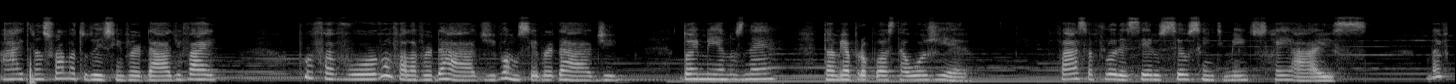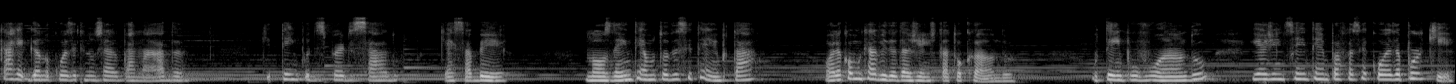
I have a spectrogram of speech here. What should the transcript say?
ai, transforma tudo isso em verdade, vai. Por favor, vamos falar a verdade, vamos ser verdade. Dói menos, né? Então, minha proposta hoje é: faça florescer os seus sentimentos reais. Não vai ficar regando coisa que não serve para nada. Que tempo desperdiçado. Quer saber? Nós nem temos todo esse tempo, tá? Olha como que a vida da gente está tocando. O tempo voando e a gente sem tempo para fazer coisa. Por quê?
